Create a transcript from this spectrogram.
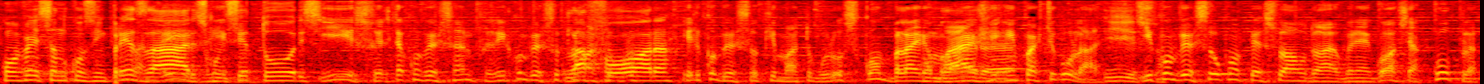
conversando com os empresários, com os setores. Isso, ele está conversando, ele conversou lá Mato fora. Grosso, ele conversou aqui em Mato Grosso com Blair Marge é. em particular. Isso. E conversou com o pessoal do agronegócio, a cúpula,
